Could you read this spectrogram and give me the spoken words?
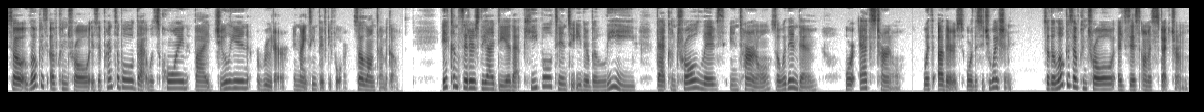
So, locus of control is a principle that was coined by Julian Rotter in 1954, so a long time ago. It considers the idea that people tend to either believe that control lives internal, so within them, or external, with others or the situation. So, the locus of control exists on a spectrum.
